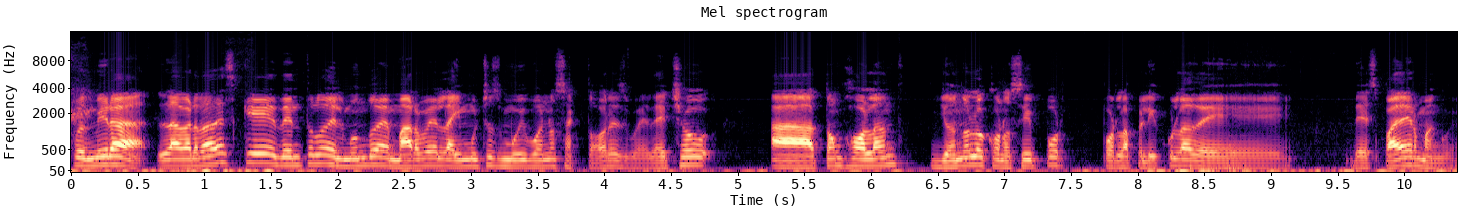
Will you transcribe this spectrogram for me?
pues mira, la verdad es que dentro del mundo de Marvel hay muchos muy buenos actores, güey. De hecho, a Tom Holland yo no lo conocí por, por la película de, de Spider-Man, güey.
